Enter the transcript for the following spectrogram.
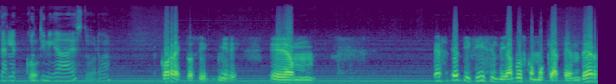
darle continuidad a esto, ¿verdad? Correcto, sí, mire. Eh, um, es, es, difícil, digamos, como que atender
